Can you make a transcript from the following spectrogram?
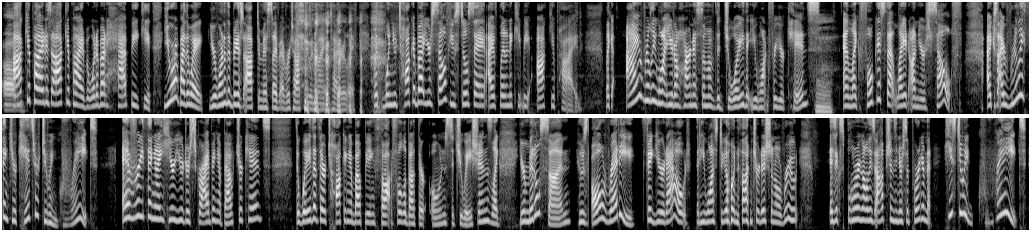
Um, occupied is occupied, but what about happy, Keith? You are, by the way, you're one of the biggest optimists I've ever talked to in my entire life. But when you talk about yourself, you still say, I have planned to keep me occupied. Like, I really want you to harness some of the joy that you want for your kids mm. and like focus that light on yourself. Because I, I really think your kids are doing great. Everything I hear you describing about your kids the way that they're talking about being thoughtful about their own situations. Like your middle son, who's already figured out that he wants to go a non traditional route, is exploring all these options and you're supporting him that he's doing great.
